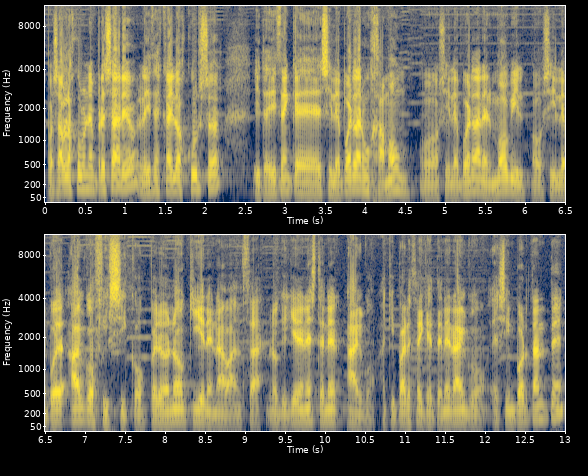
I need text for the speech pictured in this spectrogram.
Pues hablas con un empresario, le dices que hay los cursos y te dicen que si le puedes dar un jamón o si le puedes dar el móvil o si le puedes algo físico, pero no quieren avanzar, lo que quieren es tener algo. Aquí parece que tener algo es importante,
